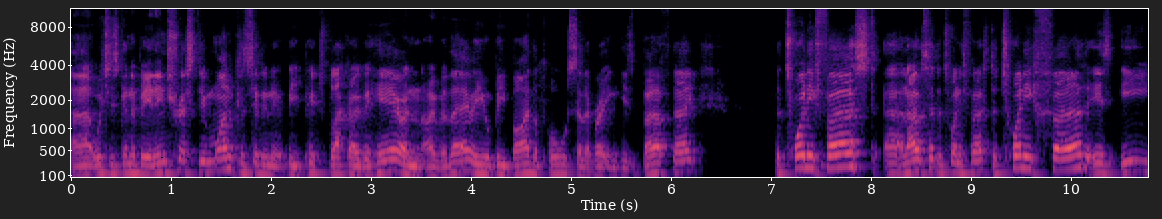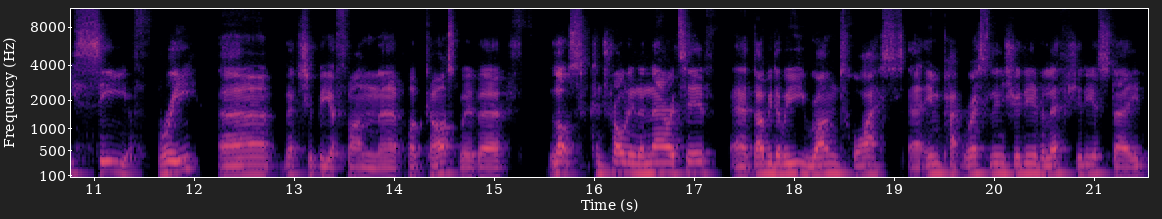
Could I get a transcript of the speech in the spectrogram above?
uh, which is going to be an interesting one considering it'll be pitch black over here and over there. He'll be by the pool celebrating his birthday. The 21st, uh, and I said the 21st, the 23rd is EC3. Uh, that should be a fun uh, podcast with lots controlling the narrative. Uh, WWE run twice. Uh, Impact Wrestling should he have left? Should he have stayed?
